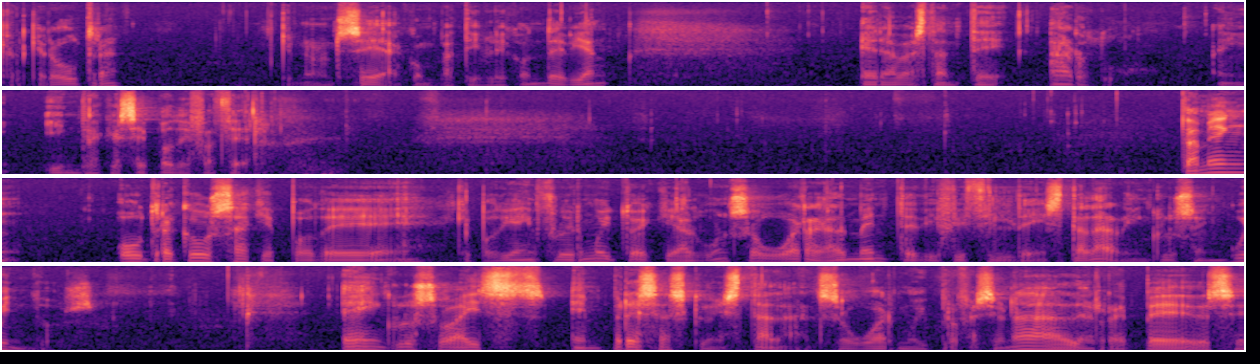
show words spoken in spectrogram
calquera outra que non sea compatible con Debian era bastante arduo inda que se pode facer tamén outra cousa que pode que podía influir moito é que algún software realmente difícil de instalar incluso en Windows. E incluso hai empresas que o instalan software moi profesional, RPs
